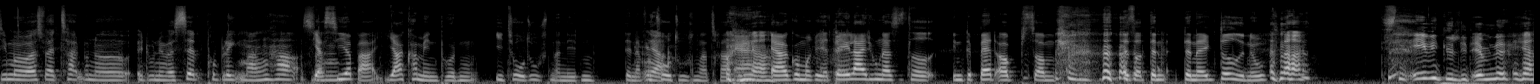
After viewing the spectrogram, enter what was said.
Det må jo også være et tegn på noget, et universelt problem, mange har. Som... jeg siger bare, jeg kom ind på den i 2019. Den er fra Ja. ja. 2013. Ja. Ergo Maria Daylight, hun har altså taget en debat op, som... altså, den, den er ikke død endnu. Nej. Det er sådan et eviggyldigt emne. Ja.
